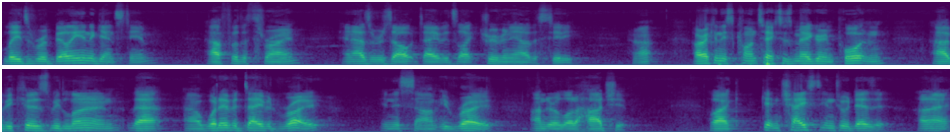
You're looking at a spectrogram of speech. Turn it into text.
leads a rebellion against him uh, for the throne, and as a result, David's like driven out of the city. Right? I reckon this context is mega important uh, because we learn that uh, whatever David wrote in this psalm, he wrote under a lot of hardship. Like getting chased into a desert. I don't know.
